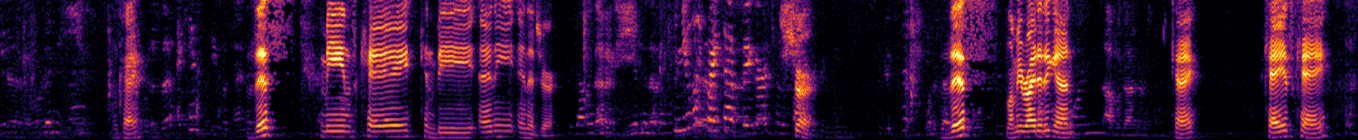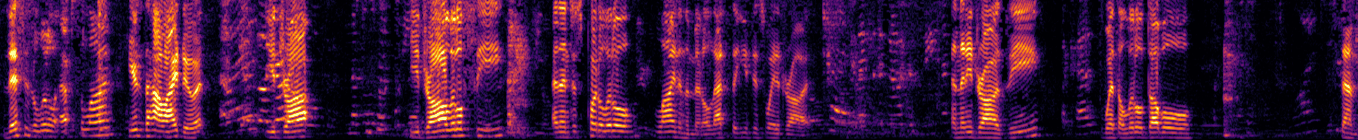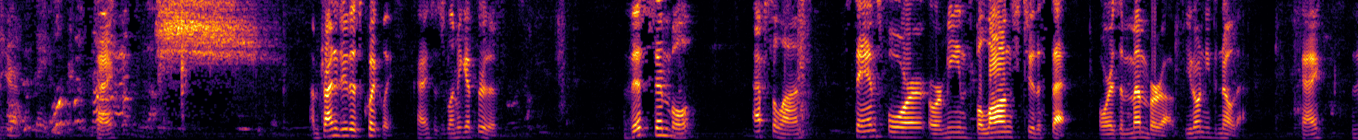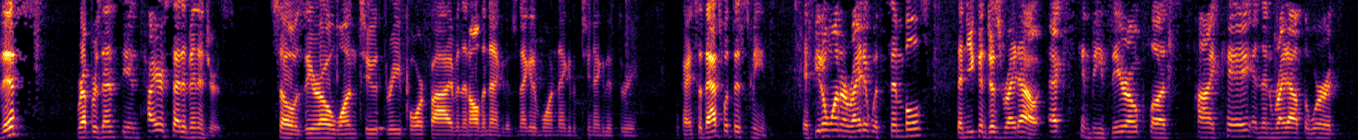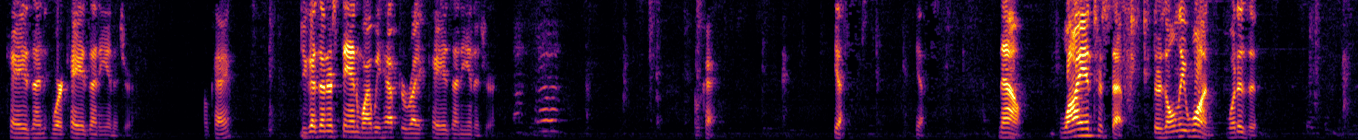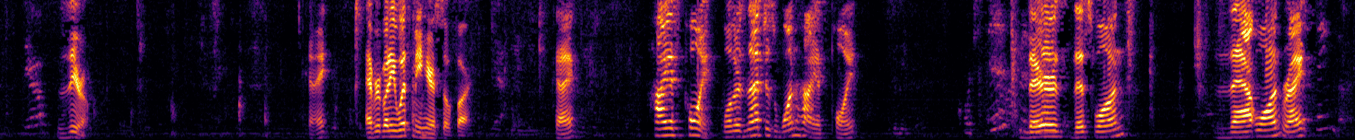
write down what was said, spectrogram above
Okay. I can't see what that is. This means k can be any integer. Is that an E? That Can you like write that bigger to the Sure. What is that? This, let me write it again. It's Okay. K is k. This is a little epsilon. Here's the how I do it. You draw you draw a little c and then just put a little line in the middle. That's the easiest way to draw it. And then you draw a z with a little double stem here. Okay. up? I'm trying to do this quickly. Okay, so just let me get through this. This symbol, epsilon, stands for or means belongs to the set or is a member of. You don't need to know that. Okay? This represents the entire set of integers. So 0, 1, 2, 3, 4, 5, and then all the negatives. Negative 1, negative 2, negative 3. Okay, so that's what this means. If you don't want to write it with symbols, then you can just write out x can be 0 plus pi k, and then write out the words k is any, where k is any integer. Okay? Do you guys understand why we have to write k as any integer? Okay. Yes. Yes. Now, y-intercept. There's only one. What is it? Zero. Zero. Okay. Everybody with me here so far? Okay. Highest point. Well, there's not just one highest point. There's this one, that one, right?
